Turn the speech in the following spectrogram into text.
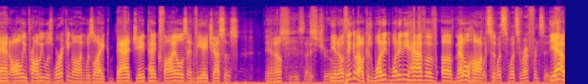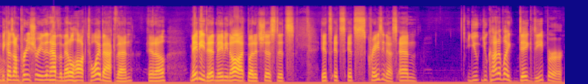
and all he probably was working on was like bad JPEG files and VHSs. You know, jeez, that's true. You know, think about because what did what did he have of of Metalhawk? What's to, what's, what's references? Yeah, you know? because I'm pretty sure he didn't have the Metalhawk toy back then. You know, maybe he did, maybe not, but it's just it's it's it's it's craziness, and you you kind of like dig deeper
